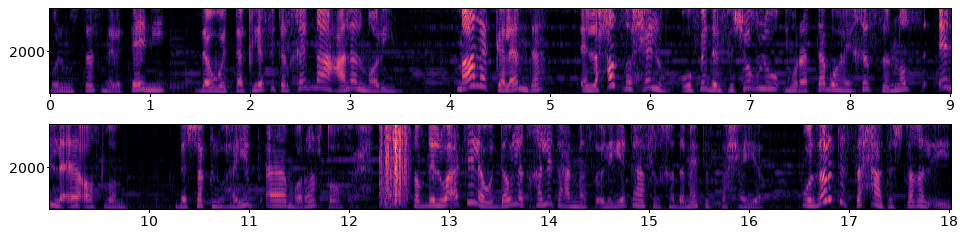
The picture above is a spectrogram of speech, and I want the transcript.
والمستثمر التاني زود تكلفة الخدمة على المريض. معنى الكلام ده اللي حظه حلو وفضل في شغله مرتبه هيخس النص إن لقاه أصلا؟ ده شكله هيبقى مرار طافح طب دلوقتي لو الدولة اتخلت عن مسؤوليتها في الخدمات الصحية وزارة الصحة هتشتغل إيه؟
